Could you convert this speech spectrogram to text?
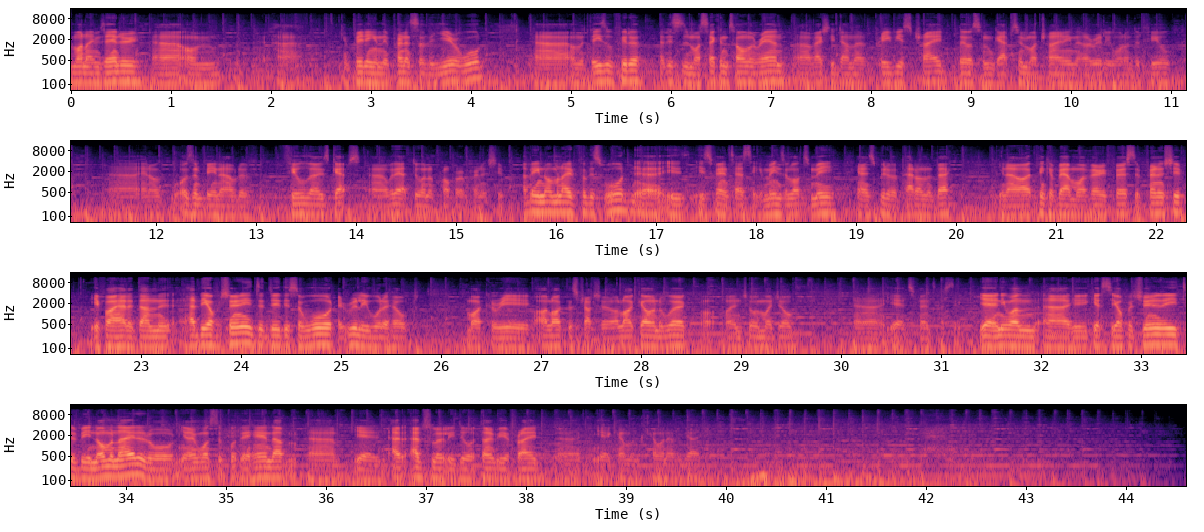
My name's Andrew. Uh, I'm uh, competing in the Apprentice of the Year award. Uh, I'm a diesel fitter. This is my second time around. I've actually done a previous trade. There were some gaps in my training that I really wanted to fill. Uh, and I wasn't being able to fill those gaps uh, without doing a proper apprenticeship. Being nominated for this award uh, is, is fantastic. It means a lot to me. You know, it's a bit of a pat on the back. You know, I think about my very first apprenticeship. If I had done the, had the opportunity to do this award, it really would have helped my career. I like the structure. I like going to work. I enjoy my job. Uh, yeah, it's fantastic. Yeah, anyone uh, who gets the opportunity to be nominated or you know wants to put their hand up, uh, yeah, absolutely do it. Don't be afraid. Uh, yeah, come and come and have a go.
